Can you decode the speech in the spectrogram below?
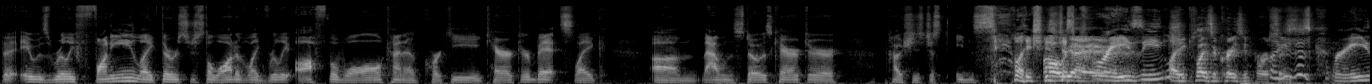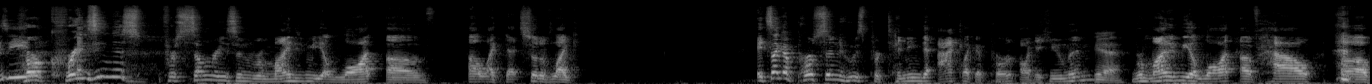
that it was really funny. Like there was just a lot of like really off the wall kind of quirky character bits, like um, Madeleine Stowe's character, how she's just insane, like she's Oh, just yeah, yeah, yeah. crazy, She like, plays a crazy like person. she's just crazy. her craziness for some reason reminded me a lot of uh, like that sort of like it's like a person who's pretending to act like a per- like a human. Yeah. reminded me a lot of how uh,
